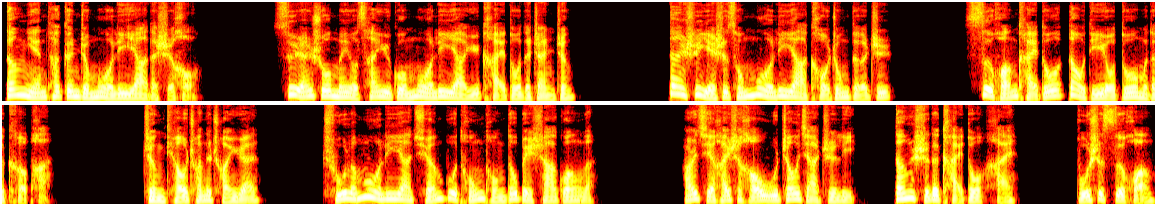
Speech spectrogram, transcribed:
当年他跟着莫利亚的时候，虽然说没有参与过莫利亚与凯多的战争。但是也是从莫利亚口中得知，四皇凯多到底有多么的可怕。整条船的船员，除了莫利亚，全部统统都被杀光了，而且还是毫无招架之力。当时的凯多还不是四皇，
